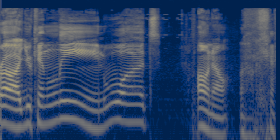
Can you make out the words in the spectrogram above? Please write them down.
Bruh, you can lean. What? Oh, no. okay.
